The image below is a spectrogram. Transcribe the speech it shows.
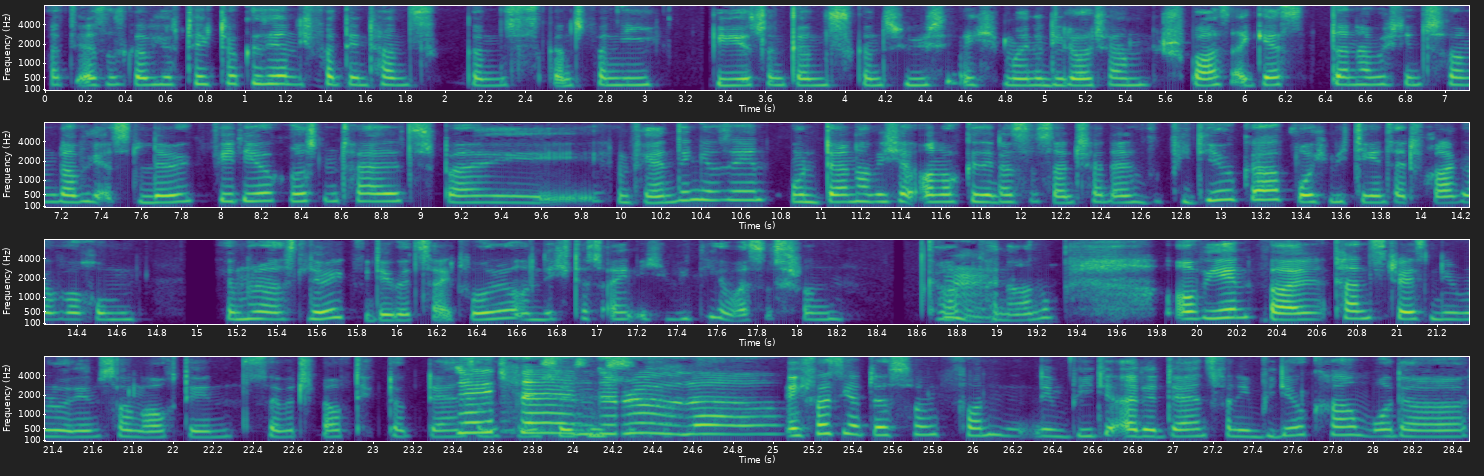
als erstes, glaube ich, auf TikTok gesehen. Ich fand den Tanz ganz, ganz funny. Videos sind ganz, ganz süß. Ich meine, die Leute haben Spaß, I guess. Dann habe ich den Song, glaube ich, als Lyric-Video größtenteils bei im Fernsehen gesehen. Und dann habe ich ja auch noch gesehen, dass es anscheinend ein Video gab, wo ich mich die ganze Zeit frage, warum immer nur das Lyric-Video gezeigt wurde und nicht das eigentliche Video, was es schon gab, hm. keine Ahnung. Auf jeden Fall tanzt Jason Derulo dem Song auch den Savage Love TikTok Dance. Jason Derulo. Ich weiß nicht, ob der Song von dem Video, äh, der Dance von dem Video kam oder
